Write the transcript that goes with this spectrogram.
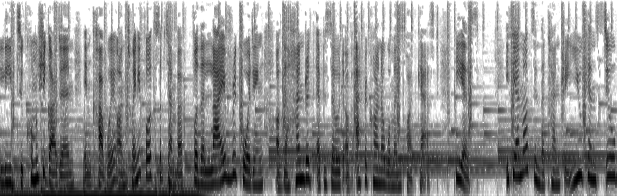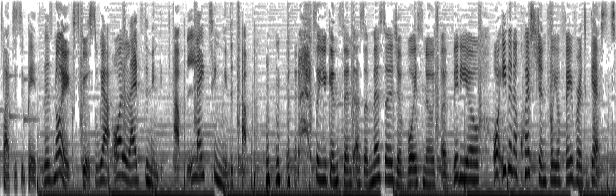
lead to Kumushi Garden in Kabwe on 24th September for the live recording of the 100th episode of Africana Woman podcast. P.S. If you are not in the country, you can still participate. There's no excuse. We are all lightening it up, lighting it up. so you can send us a message, a voice note, a video, or even a question for your favorite guests.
